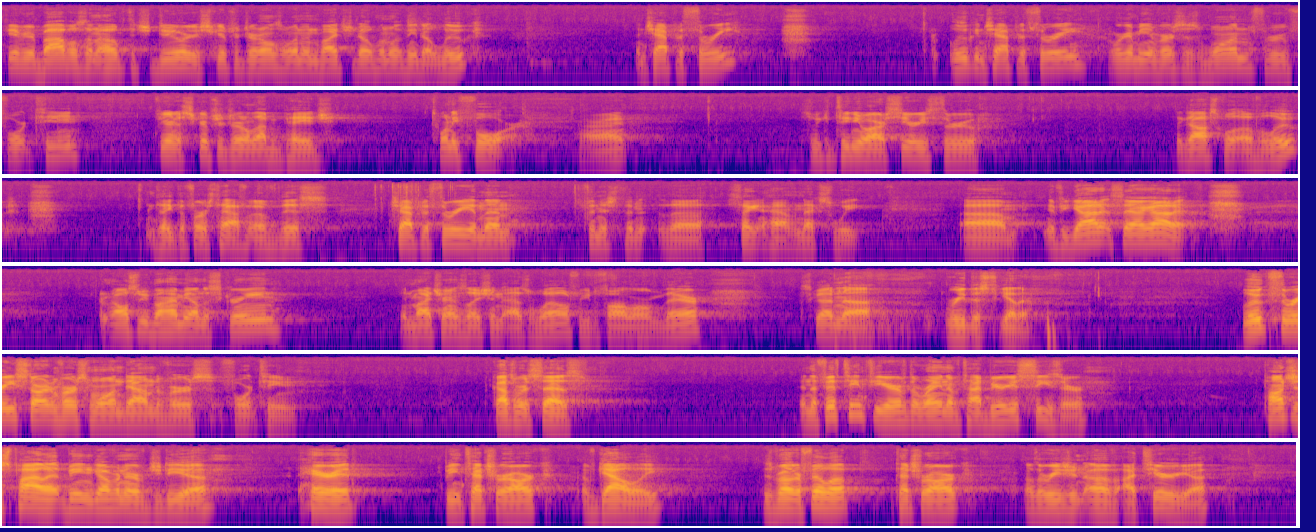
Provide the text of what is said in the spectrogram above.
If you have your Bibles, and I hope that you do, or your scripture journals, I want to invite you to open with me to Luke in chapter 3. Luke in chapter 3, we're going to be in verses 1 through 14. If you're in a scripture journal, that'll be page 24. All right? So we continue our series through the Gospel of Luke. and take the first half of this chapter 3 and then finish the, the second half next week. Um, if you got it, say, I got it. It'll also be behind me on the screen in my translation as well for you to follow along there. Let's go ahead and uh, read this together. Luke 3, starting verse 1 down to verse 14. God's word says In the 15th year of the reign of Tiberius Caesar, Pontius Pilate being governor of Judea, Herod being tetrarch of Galilee, his brother Philip, tetrarch of the region of Iturea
